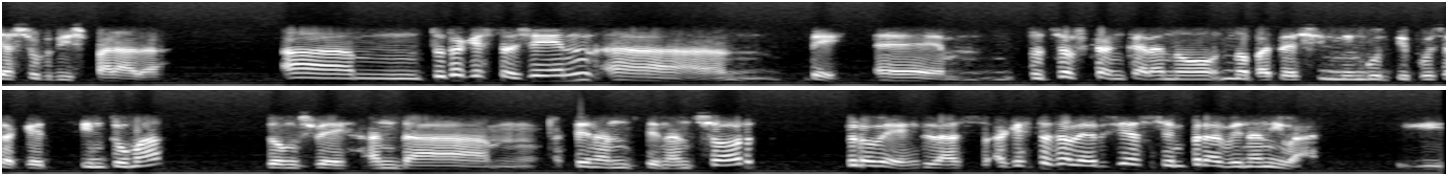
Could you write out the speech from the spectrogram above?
ja surt disparada. Um, tota aquesta gent, uh, bé, eh, tots els que encara no, no pateixin ningun tipus d'aquest símptoma, doncs bé, han de, tenen, tenen sort, però bé, les, aquestes al·lèrgies sempre venen i van. I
